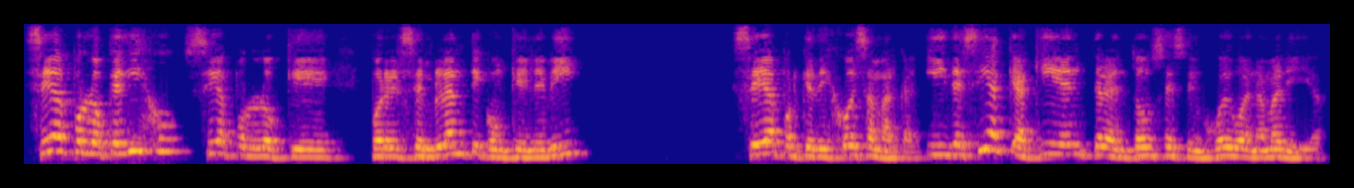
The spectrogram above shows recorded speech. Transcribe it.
Sea por lo que dijo, sea por lo que, por el semblante con que le vi, sea porque dejó esa marca. Y decía que aquí entra entonces en juego Ana María,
